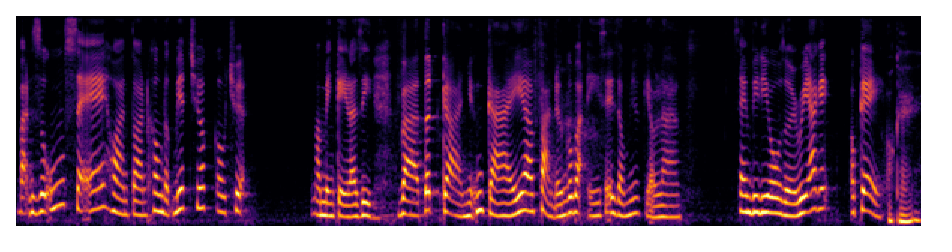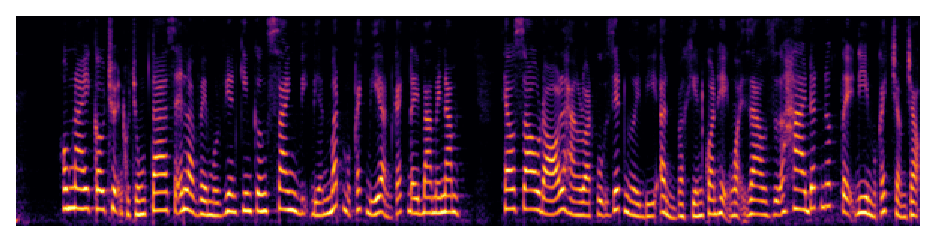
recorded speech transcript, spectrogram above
bạn Dũng sẽ hoàn toàn không được biết trước câu chuyện mà mình kể là gì và tất cả những cái à, phản ứng của bạn ấy sẽ giống như kiểu là xem video rồi react ấy. Ok. Ok. Hôm nay câu chuyện của chúng ta sẽ là về một viên kim cương xanh bị biến mất một cách bí ẩn cách đây 30 năm. Theo sau đó là hàng loạt vụ giết người bí ẩn và khiến quan hệ ngoại giao giữa hai đất nước tệ đi một cách trầm trọng.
